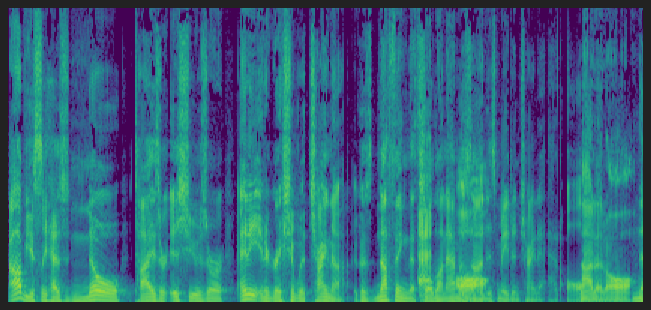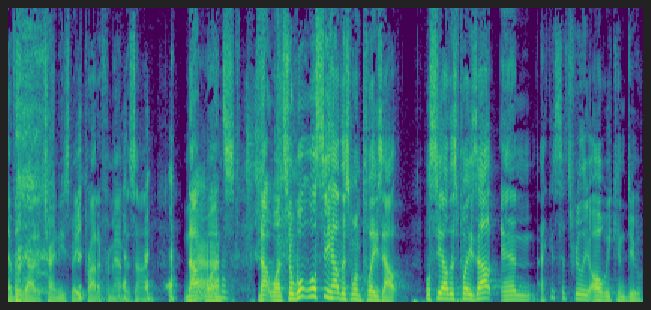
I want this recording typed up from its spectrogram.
obviously has no ties or issues or any integration with China because nothing that's sold on Amazon is made in China at all. not at all Never got a Chinese made product from Amazon. Not once. Not once. So we'll, we'll see how this one plays out. We'll see how this plays out. And I guess that's really all we can do.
